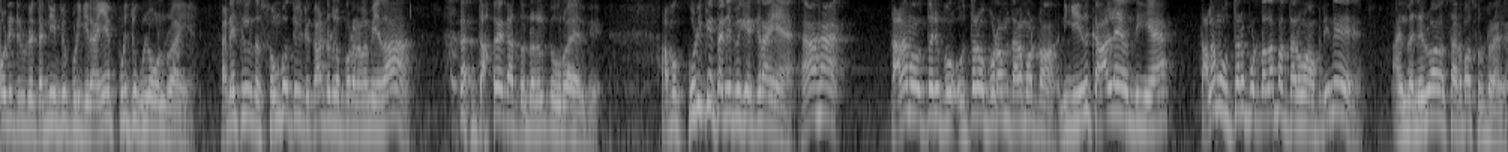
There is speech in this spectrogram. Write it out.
ஓடிட்டு தண்ணியை போய் பிடிக்கிறாங்க. பிடிச்சி உள்ளே கொண்டுருவாங்க. கடைசியில் இந்த சொம்ப தூக்கிட்டு காட்டுக்குள்ள போகிற நிலைமை தான் தாவேக்கா தொண்டர்களுக்கு உருவாயிருக்கு. அப்போ குடிக்க தண்ணி போய் கேட்குறாங்க ஆஹா தலைமை உத்தரவு உத்தரவு போடாமல் தரமாட்டோம் நீங்கள் இது காலையில் வந்தீங்க? தலைமை உத்தரவு போட்டால் தான் தருவோம் அப்படின்னு அந்த நிர்வாகம் சார்பாக சொல்கிறாங்க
